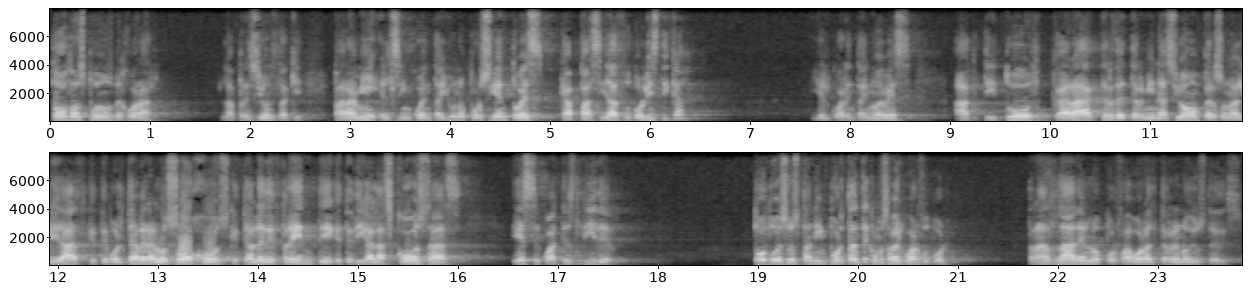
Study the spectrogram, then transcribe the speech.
Todos podemos mejorar. La presión está aquí. Para mí el 51% es capacidad futbolística y el 49% es actitud, carácter, determinación, personalidad, que te voltee a ver a los ojos, que te hable de frente, que te diga las cosas. Ese cuate es líder. Todo eso es tan importante como saber jugar fútbol. Trasládenlo, por favor, al terreno de ustedes.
